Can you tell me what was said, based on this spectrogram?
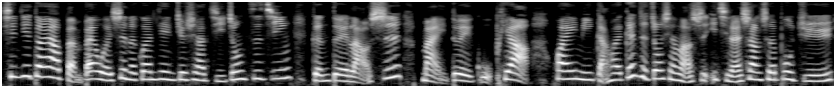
现阶段要反败为胜的关键就是要集中资金，跟对老师，买对股票。欢迎你赶快跟着钟祥老师一起来上车布局，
